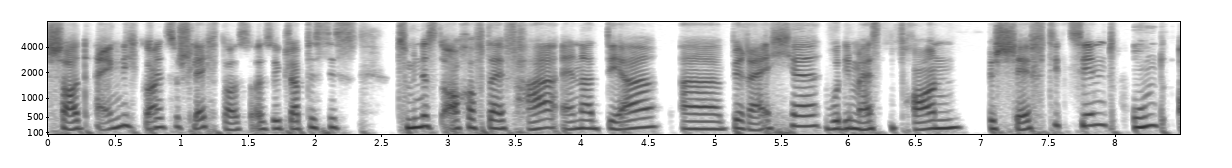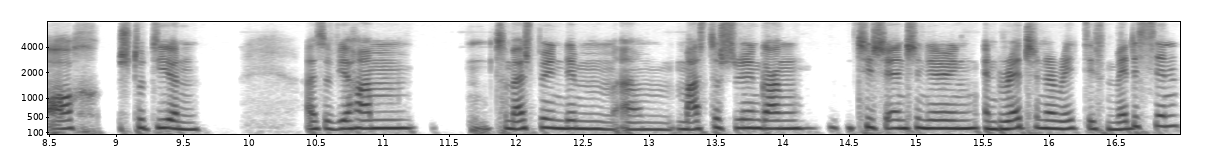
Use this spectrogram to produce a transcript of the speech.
schaut eigentlich gar nicht so schlecht aus. Also ich glaube, das ist zumindest auch auf der FH einer der äh, Bereiche, wo die meisten Frauen beschäftigt sind und auch studieren. Also wir haben zum Beispiel in dem ähm, Masterstudiengang Tissue Engineering and Regenerative Medicine,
